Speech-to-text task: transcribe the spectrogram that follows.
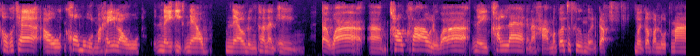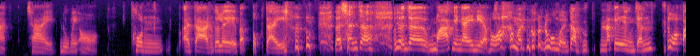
เขาก็แค่เอาข้อมูลมาให้เราในอีกแนวแนวหนึ่งเท่านั้นเอง แต่ว่าคร่าวๆหรือว่าในขั้นแรกนะคะ มันก็จะคือเหมือนกับเหมือนกับมนุษย์มาก ใช่ดูไม่ออกคนอาจารย์ก็เลยแบบตกใจ แล้วฉันจะฉันจะมาร์กยังไงเนี่ย เพราะว่ามันก็ดูเหมือนกับนักเรียนฉันทั่วไป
